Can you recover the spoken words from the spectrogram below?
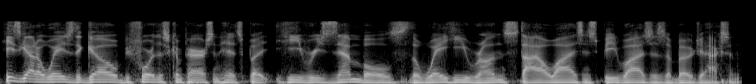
he's got a ways to go before this comparison hits, but he resembles the way he runs style wise and speed wise as a Bo Jackson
